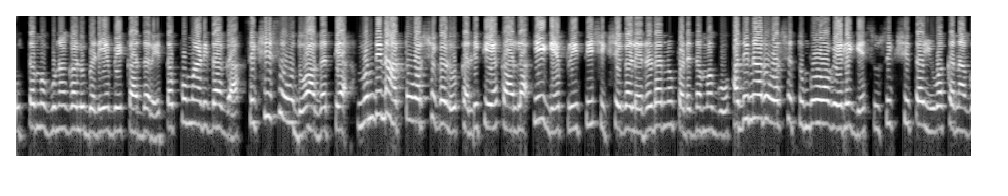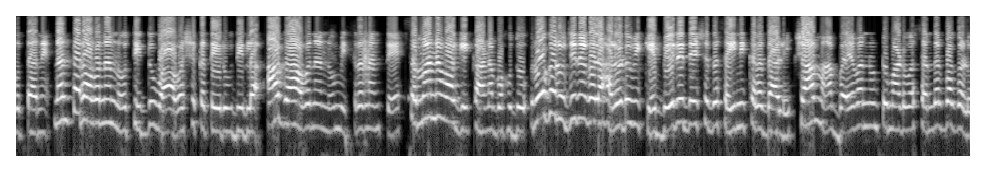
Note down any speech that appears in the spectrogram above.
ಉತ್ತಮ ಗುಣಗಳು ಬೆಳೆಯಬೇಕಾದರೆ ತಪ್ಪು ಮಾಡಿದಾಗ ಶಿಕ್ಷಿಸುವುದು ಅಗತ್ಯ. ಮುಂದಿನ ಹತ್ತು ವರ್ಷಗಳು ಕಲಿಕೆಯ ಕಾಲ. ಹೀಗೆ ಪ್ರೀತಿ, ಶಿಕ್ಷೆಗಳೆರಡನ್ನು ಪಡೆದ ಮಗು ಹದಿನಾರು ವರ್ಷ ತುಂಬುವ ವೇಳೆಗೆ ಸುಶಿಕ್ಷಿತ ಯುವಕನಾಗುತ್ತಾನೆ. ನಂತರ ಅವನನ್ನು ತಿದ್ದುವ ಅವಶ್ಯಕತೆ ಇರುವುದಿಲ್ಲ. ಆಗ ಅವನನ್ನು ಮಿತ್ರನಂತೆ ಸಮಾನವಾಗಿ ಕಾಣಬಹುದು. ರೋಗ ರುಜಿನಗಳ ಹರಡುವಿಕೆ ಬೇರೆ ದೇಶದ ಸೈನಿಕರ ದಾಳಿ. ಕ್ಷಾಮ ಭಯವನ್ನುಂಟು ಮಾಡುವ ಸಂದರ್ಭಗಳು,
